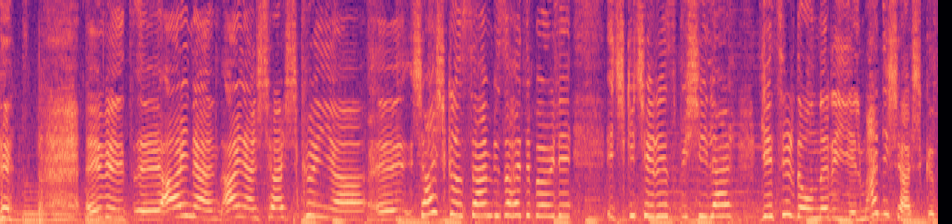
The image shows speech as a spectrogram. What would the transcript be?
ya. Evet, e, aynen, aynen şaşkın ya. E, şaşkın sen bize hadi böyle içki çerez bir şeyler getir de onları yiyelim. Hadi şaşkın,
